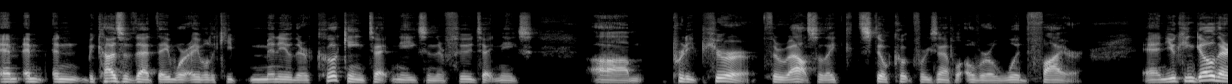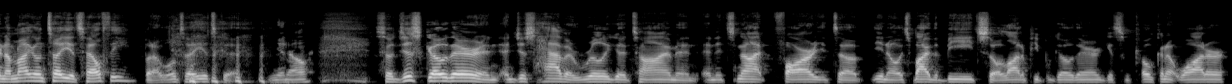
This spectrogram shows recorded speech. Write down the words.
And, and and because of that, they were able to keep many of their cooking techniques and their food techniques um, pretty pure throughout. So they still cook, for example, over a wood fire. And you can go there, and I'm not going to tell you it's healthy, but I will tell you it's good. you know, so just go there and, and just have a really good time. And and it's not far. It's a you know it's by the beach, so a lot of people go there and get some coconut water.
